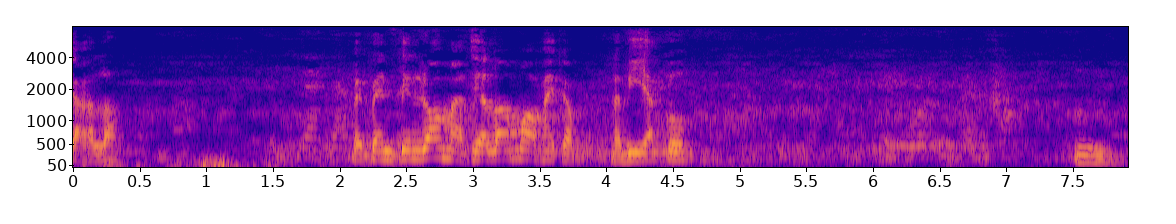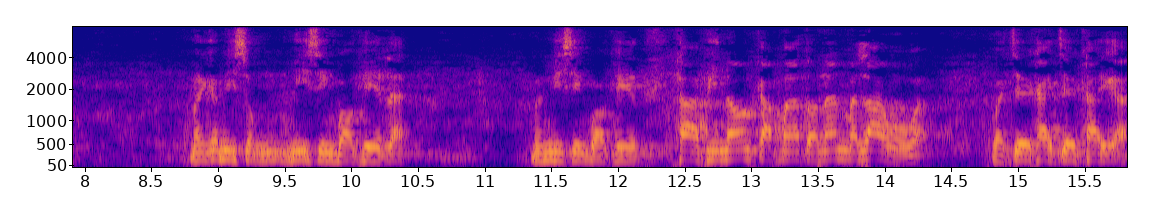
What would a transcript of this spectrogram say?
จากอัลลอฮ์เป็นเป็นเป็นร่อมาที่อัลลอฮ์มอบให้กับนบียะกูบอืม มันก็มีส่งมีสิ่งบอกเหตุแล้วมันมีสิ่งบอกเหตุ ถ้าพี่น้องกลับมาตอนนั้นมาเล่าว่าว่าเจอใครเจอใครก็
